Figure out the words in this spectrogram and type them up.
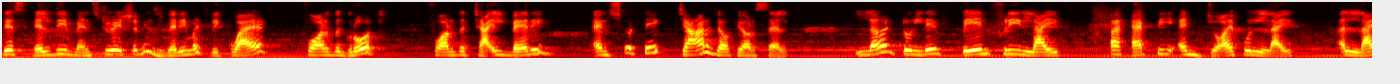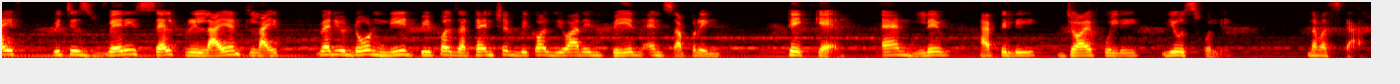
This healthy menstruation is very much required for the growth, for the childbearing. And so take charge of yourself. Learn to live pain-free life, a happy and joyful life, a life which is very self-reliant life where you don't need people's attention because you are in pain and suffering. Take care and live happily, joyfully, usefully. Namaskar.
